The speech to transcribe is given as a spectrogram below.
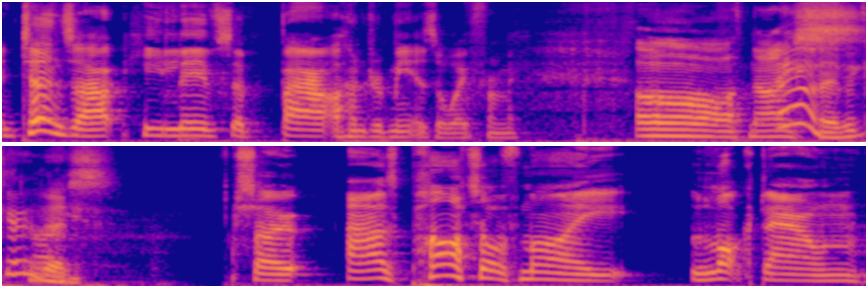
And turns out he lives about 100 metres away from me. Oh, nice. Oh, there we go then. nice. So, as part of my lockdown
